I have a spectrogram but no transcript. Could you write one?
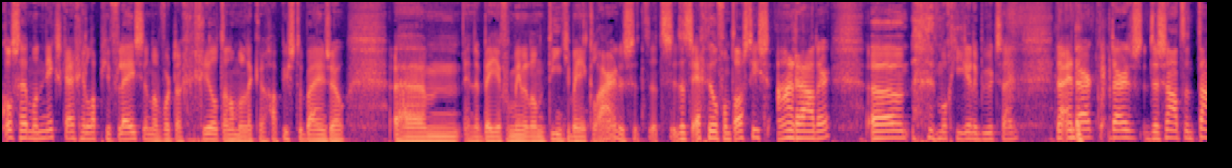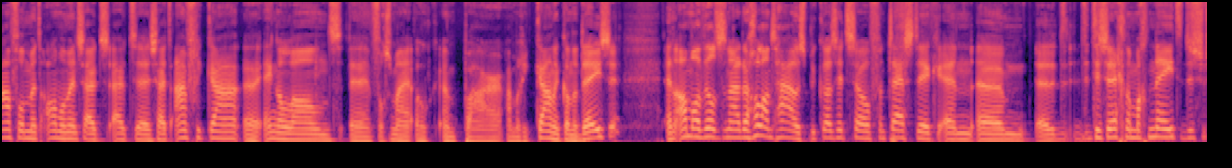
Kost helemaal niks, krijg je een lapje vlees en dan wordt er gegrild en allemaal lekkere hapjes erbij en zo. Ehm, en dan ben je voor minder dan een tientje ben je klaar. Dus dat, is, dat is echt heel fantastisch. Aanrader. Ehm, mocht je hier in de buurt zijn. Nou, en daar, daar er zat een tafel met allemaal mensen uit, uit Zuid-Afrika, Engeland, en volgens mij ook een paar Amerikanen en Canadezen. En allemaal wilden ze naar de Holland House, because it's so fantastic. En d- het is echt een magneet. Dus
